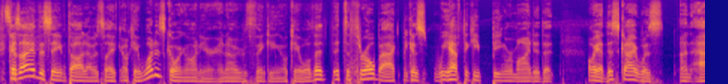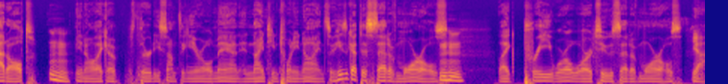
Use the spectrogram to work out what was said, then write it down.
Because I had the same thought. I was like, okay, what is going on here? And I was thinking, okay, well, that it's a throwback because we have to keep being reminded that, oh yeah, this guy was an adult, Mhm. you know, like a thirty-something-year-old man in 1929. So he's got this set of morals, Mhm. like pre-World War II set of morals, Yeah.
